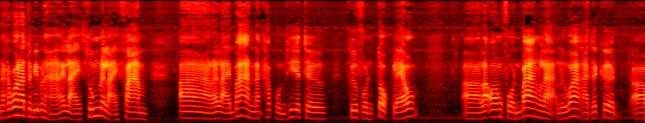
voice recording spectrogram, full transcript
นะครับก็น่าจะมีปัญหาหลาย ๆ ซุ้มหลาย ๆ ฟาร์มอ่าหลาย ๆ บ้านนะครับ ผมที่จะเจอคือฝนตกแล้วอ่าละอองฝนบ้างละหรือว่าอาจจะเกิดอ่า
